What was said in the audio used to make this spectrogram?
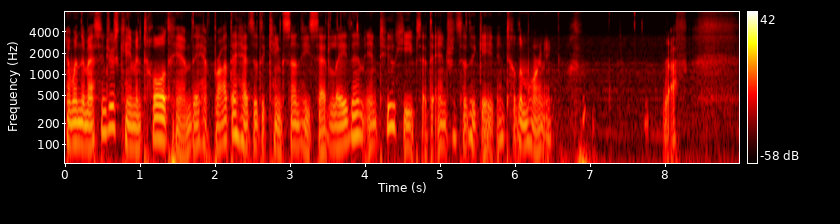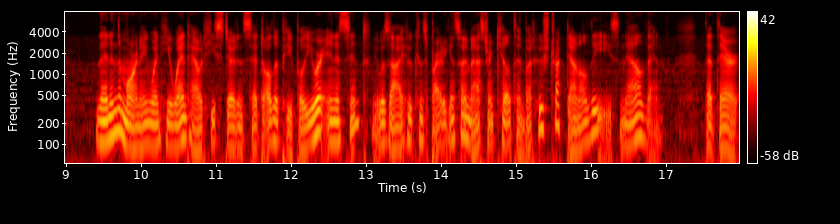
And when the messengers came and told him, They have brought the heads of the king's sons, he said, Lay them in two heaps at the entrance of the gate until the morning. Rough. Then in the morning, when he went out, he stood and said to all the people, You are innocent. It was I who conspired against my master and killed him. But who struck down all these? Now then, that there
